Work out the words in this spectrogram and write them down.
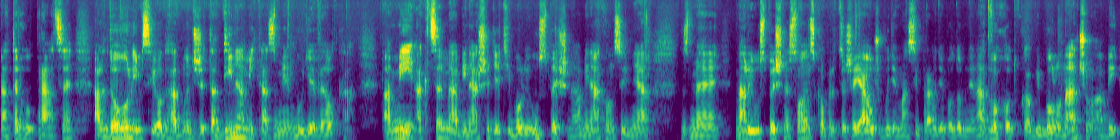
na trhu práce, ale dovolím si odhadnúť, že tá dynamika zmien bude veľká. A my, ak chceme, aby naše deti boli úspešné, aby na konci dňa sme mali úspešné Slovensko, pretože ja už budem asi pravdepodobne na dôchodku, aby bolo na čo, aby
